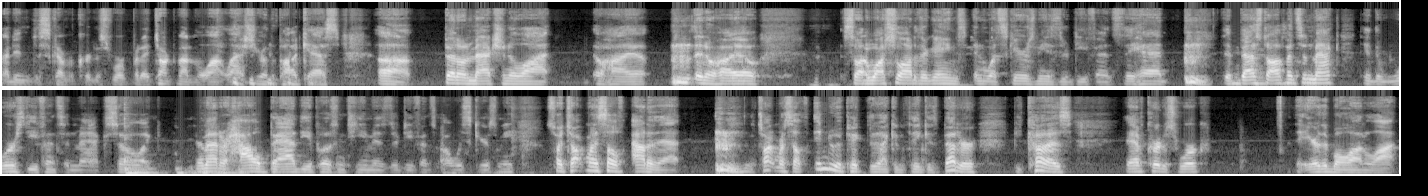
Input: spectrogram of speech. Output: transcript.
I didn't discover Kurtis Rourke, but I talked about him a lot last year on the podcast. Uh, bet on him action a lot, Ohio in Ohio. So I watched a lot of their games, and what scares me is their defense. They had the best offense in MAC. They had the worst defense in MAC. So like, no matter how bad the opposing team is, their defense always scares me. So I talked myself out of that. talked myself into a pick that I can think is better because they have Kurtis Rourke. They air the ball out a lot.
